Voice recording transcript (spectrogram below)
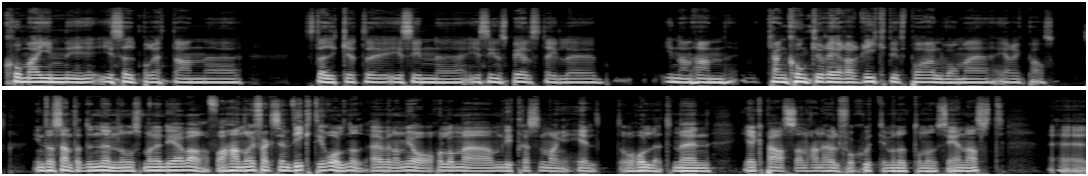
komma in i, i superettan-stuket eh, eh, i sin, eh, i sin spelstil eh, innan han kan konkurrera riktigt på allvar med Erik Persson. Intressant att du nämner Osman Diawara, för han har ju faktiskt en viktig roll nu, även om jag håller med om ditt resonemang helt och hållet. Men Erik Persson, han höll för 70 minuter nu senast. Eh,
